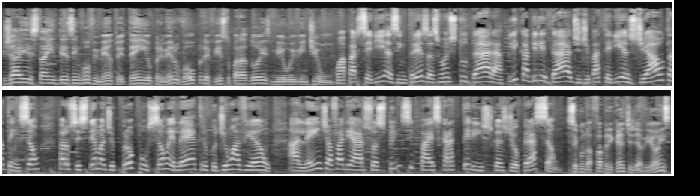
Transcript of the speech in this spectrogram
já está em desenvolvimento e tem o primeiro voo previsto para 2021. Com a parceria, as empresas vão estudar a aplicabilidade de baterias de alta tensão para o sistema de propulsão elétrico de um avião, além de avaliar suas principais características de operação. Segundo a fabricante de aviões,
